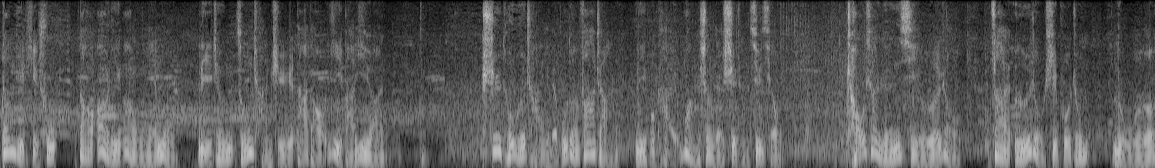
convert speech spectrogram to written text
当地提出，到二零二五年末，力争总产值达到一百亿元。狮头鹅产业的不断发展，离不开旺盛的市场需求。潮汕人喜鹅肉，在鹅肉食谱中，卤鹅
